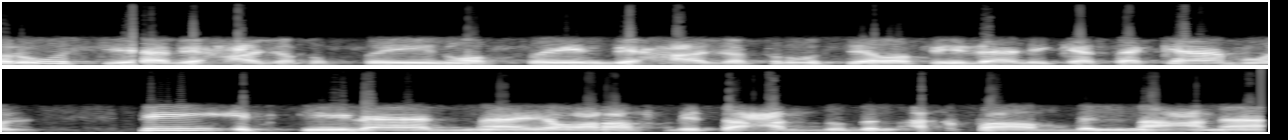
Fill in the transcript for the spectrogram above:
روسيا بحاجة الصين والصين بحاجة روسيا وفي ذلك تكامل في استيلاد ما يعرف بتعدد الأقطاب بالمعنى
